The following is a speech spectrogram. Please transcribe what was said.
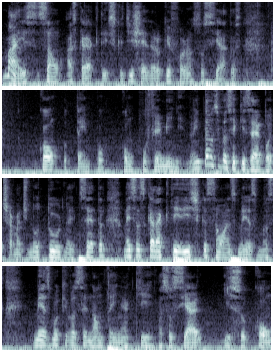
mas são as características de gênero que foram associadas com o tempo com o feminino. Então, se você quiser, pode chamar de noturno, etc. Mas as características são as mesmas, mesmo que você não tenha que associar isso com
